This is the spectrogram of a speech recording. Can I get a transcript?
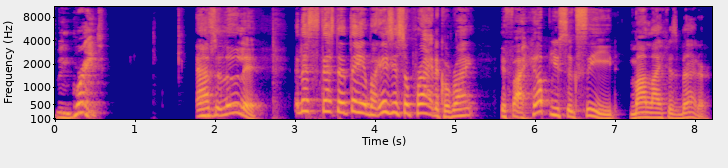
been great. Absolutely. And that's that's the thing about it. it's just so practical, right? If I help you succeed, my life is better.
